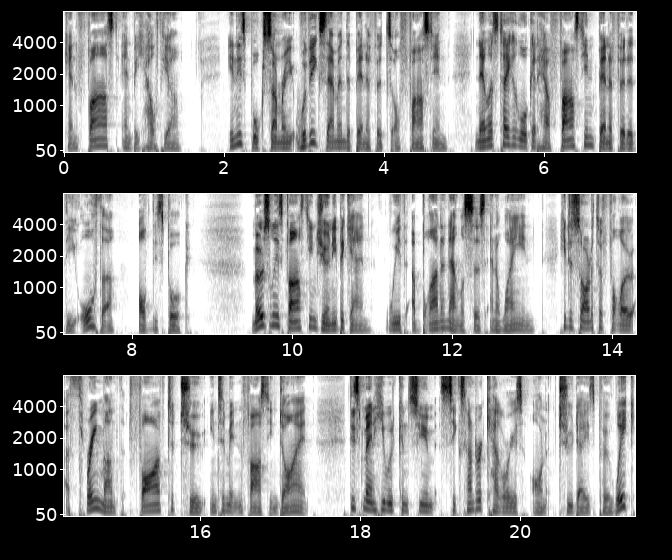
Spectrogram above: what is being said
can fast and be healthier. In his book summary, we've examined the benefits of fasting. Now let's take a look at how fasting benefited the author of this book. Mosley's fasting journey began with a blood analysis and a weigh in. He decided to follow a three month, 5 to 2 intermittent fasting diet. This meant he would consume 600 calories on two days per week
